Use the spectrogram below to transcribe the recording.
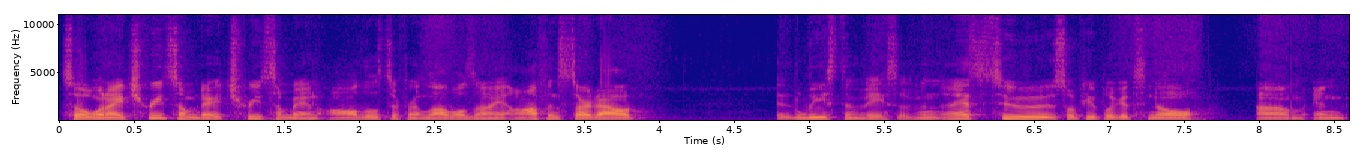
So when I treat somebody, I treat somebody on all those different levels, and I often start out at least invasive, and that's to so people get to know um, and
